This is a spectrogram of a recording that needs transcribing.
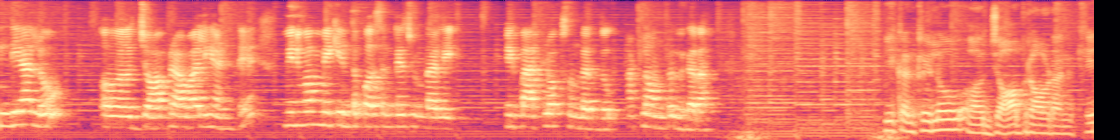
ఇండియాలో జాబ్ రావాలి అంటే మినిమం మీకు ఇంత పర్సంటేజ్ ఉండాలి. మీకు బ్యాక్లాగ్స్ ఉండద్దు. అట్లా ఉంటుంది కదా. ఈ కంట్రీలో జాబ్ రావడానికి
